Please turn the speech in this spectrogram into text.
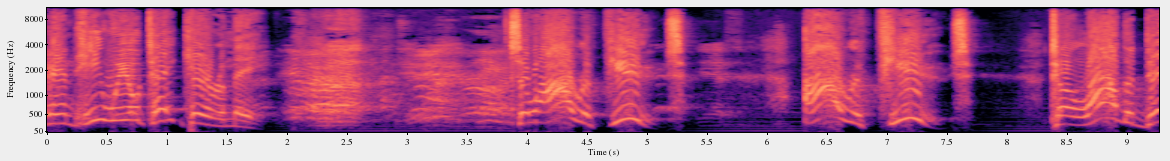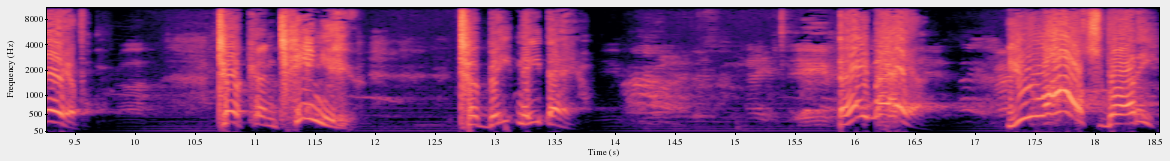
and He will take care of me. So I refuse. I refuse to allow the devil to continue to beat me down. Amen. You lost, buddy,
